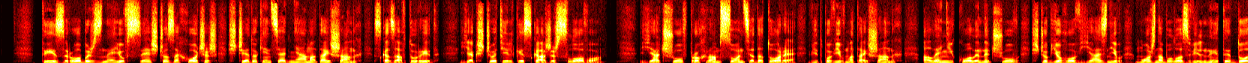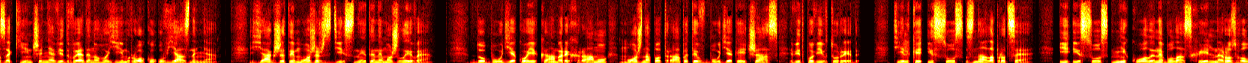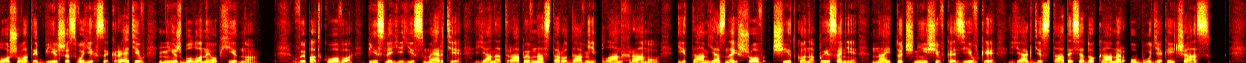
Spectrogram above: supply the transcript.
Ти зробиш з нею все, що захочеш, ще до кінця дня, Матайшанг, сказав Турид, якщо тільки скажеш слово. Я чув про храм сонця Даторе, відповів Матайшанг, але ніколи не чув, щоб його в'язнів можна було звільнити до закінчення відведеного їм року ув'язнення. Як же ти можеш здійснити неможливе? До будь-якої камери храму можна потрапити в будь-який час, відповів Турид. Тільки Ісус знала про це. І Ісус ніколи не була схильна розголошувати більше своїх секретів, ніж було необхідно. Випадково, після її смерті, я натрапив на стародавній план храму, і там я знайшов чітко написані найточніші вказівки, як дістатися до камер у будь-який час.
